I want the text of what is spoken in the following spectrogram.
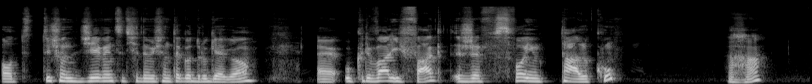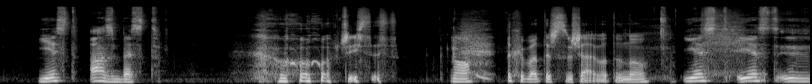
od 1972 e, ukrywali fakt, że w swoim talku Aha. jest azbest. Oh, Jesus. No. To chyba też słyszałem o tym, no. Jest, jest, y,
